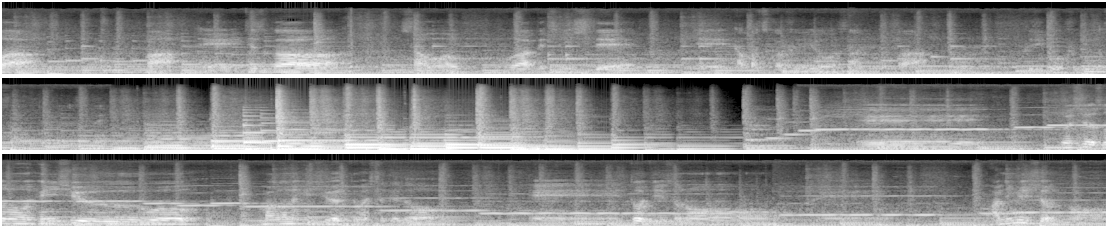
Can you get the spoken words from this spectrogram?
はまあ、えー、手塚さんはは別にして、えー、赤塚不二夫さんとか藤子不二夫さんとかですね。えー、私はその編集を漫画の編集をやってましたけど、えー、当時その、えー、アニメーションの、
